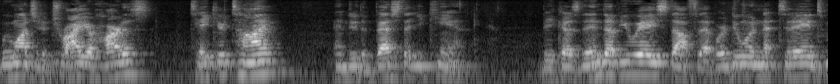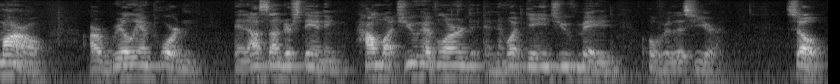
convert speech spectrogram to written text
We want you to try your hardest, take your time, and do the best that you can. Because the NWEA stuff that we're doing today and tomorrow are really important in us understanding how much you have learned and what gains you've made over this year. So,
